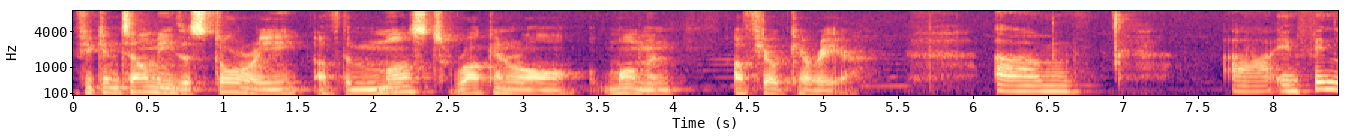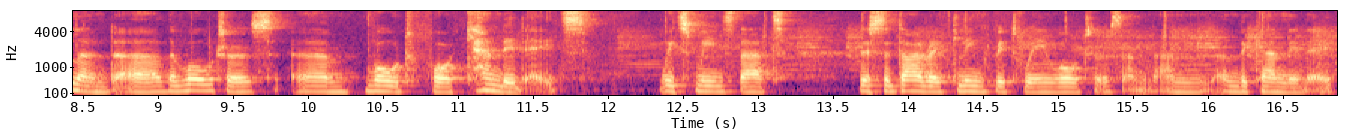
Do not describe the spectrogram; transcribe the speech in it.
if you can tell me the story of the most rock and roll moment of your career. Um, uh, in Finland, uh, the voters um, vote for candidates, which means that there's a direct link between voters and, and, and the candidate.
